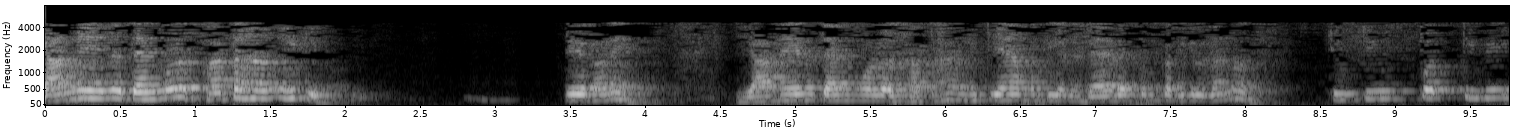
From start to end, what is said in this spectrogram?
යන්නේ එන තැන් වල සටහන් හිටිනවා. තේරෙනවද? යන එන තැන් වල සටහන් හිටියාම තියෙන බෑවැත්ත මොකද කියලා දන්නවද? චුති උප්පත්ති වේ.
